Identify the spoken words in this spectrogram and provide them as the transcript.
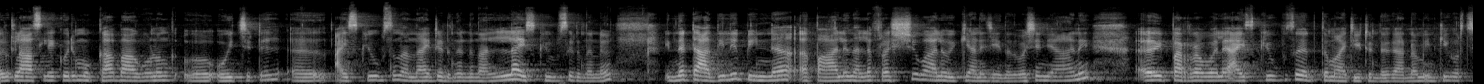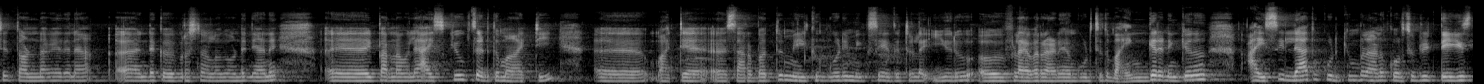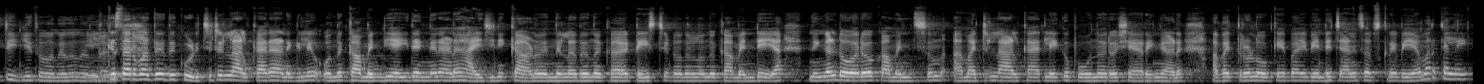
ഒരു ഗ്ലാസ്സിലേക്ക് ഒരു മുക്കാ ഭാഗോളം ഒഴിച്ചിട്ട് ഐസ് ക്യൂബ്സ് നന്നായിട്ട് ഇടുന്നുണ്ട്. നല്ല ഐസ് ക്യൂബ്സ് ഇടുന്നുണ്ട്. എന്നിട്ട് അതിൽ പിന്നെ പാൽ നല്ല ഫ്രഷ് പാൽ ഒഴിക്കുകയാണ് ചെയ്യുന്നത്. പക്ഷേ ഞാൻ ഈ പറഞ്ഞ പോലെ ഐസ് ക്യൂബ്സ് എടുത്ത് മാറ്റിയിട്ടുണ്ട്. കാരണം എനിക്ക് കുറച്ച് തൊണ്ടവേദന എന്റെ പ്രശ്നമുള്ളതുകൊണ്ട് ഞാൻ ഈ പറഞ്ഞ പോലെ ഐസ് ക്യൂബ്സ് എടുത്ത് മാറ്റി മറ്റേ സർബത്തും മിൽക്കും കൂടി മിക്സ് ചെയ്തിട്ടുള്ള ഈ ഒരു ഫ്ലേവറാണ് ഞാൻ കുടിച്ചത്. ഭയങ്കര എനിക്കൊന്ന് ഐസ് ഇല്ലാതെ കുടിക്കുമ്പോഴാണ് കുറച്ചുകൂടി ടേസ്റ്റ് എനിക്ക് തോന്നുന്നത് മിൽക്ക് സർബത്ത് ഇത് കുടിച്ചിട്ടുള്ള ആൾക്കാരാണെങ്കിൽ ഒന്ന് കമന്റ് ചെയ്യുക ഇതെങ്ങനെയാണ് ഹൈജീനിക് ആണോ എന്നുള്ളത് എന്നൊക്കെ ടേസ്റ്റ് ഉണ്ടോ എന്നുള്ളതൊന്ന് കമന്റ് ചെയ്യുക നിങ്ങളുടെ ഓരോ കമൻസും മറ്റുള്ള ആൾക്കാരിലേക്ക് പോകുന്ന ഓരോ ഷെയറിംഗ് ആണ്. അപ്പോൾ ഇത്രയുള്ളൂ ഓക്കെ ബൈ എന്റെ ചാനൽ സബ്സ്ക്രൈബ് ചെയ്യാൻ മറക്കല്ലേ?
